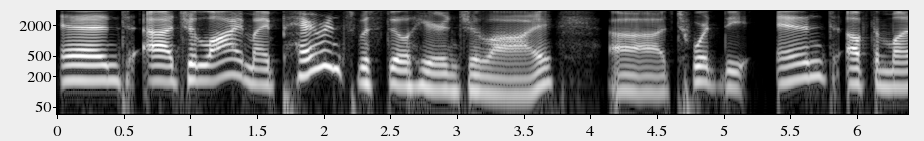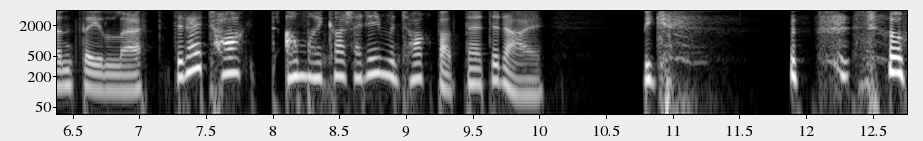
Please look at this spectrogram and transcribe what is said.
And uh, July, my parents were still here in July. Uh, toward the end of the month, they left. Did I talk? Oh my gosh, I didn't even talk about that, did I? Because so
